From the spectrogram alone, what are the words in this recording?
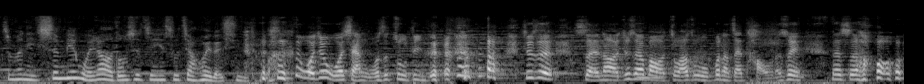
怎么你身边围绕的都是真耶稣教会的信徒？我就我想我是注定的，就是神哦，就是要把我抓住，我不能再逃了。所以那时候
